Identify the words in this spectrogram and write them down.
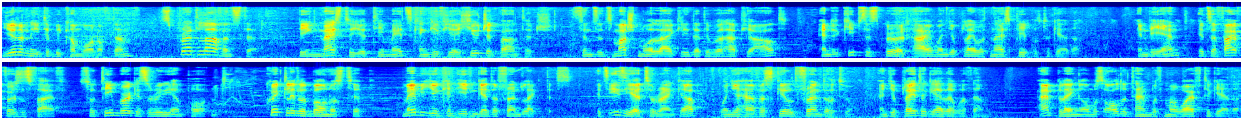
You don't need to become one of them. Spread love instead. Being nice to your teammates can give you a huge advantage, since it's much more likely that they will help you out and it keeps the spirit high when you play with nice people together. In the end, it's a 5 vs 5, so teamwork is really important. Quick little bonus tip, maybe you can even get a friend like this. It's easier to rank up when you have a skilled friend or two and you play together with them. I'm playing almost all the time with my wife together.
